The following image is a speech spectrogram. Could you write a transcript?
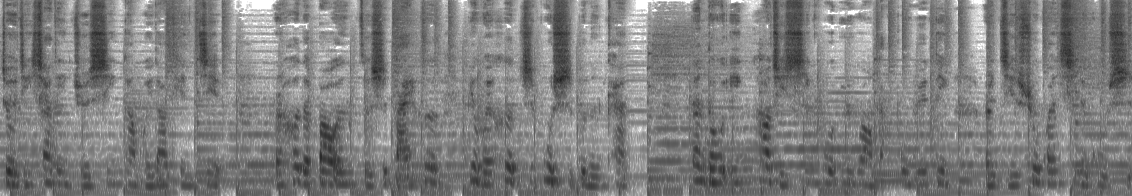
就已经下定决心要回到天界。而鹤的报恩则是白鹤变回鹤织布时不能看，但都因好奇心或欲望打破约定而结束关系的故事。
